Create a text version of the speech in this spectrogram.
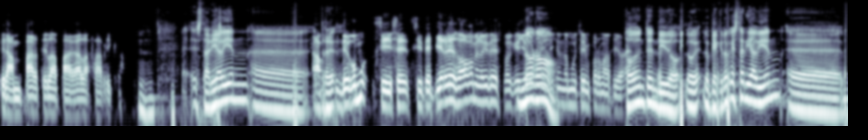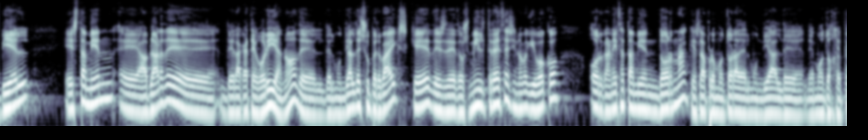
gran parte la paga la fábrica. Estaría bien. Eh, ah, si, te pierdes algo, me lo dices, porque yo no, estoy diciendo mucha información. ¿eh? Todo entendido. Lo, que creo que estaría bien, eh, Biel, es también hablar de, la categoría, ¿no? Del, del, Mundial de Superbikes, que desde 2013, si no me equivoco, organiza también Dorna, que es la promotora del Mundial de, MotoGP,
